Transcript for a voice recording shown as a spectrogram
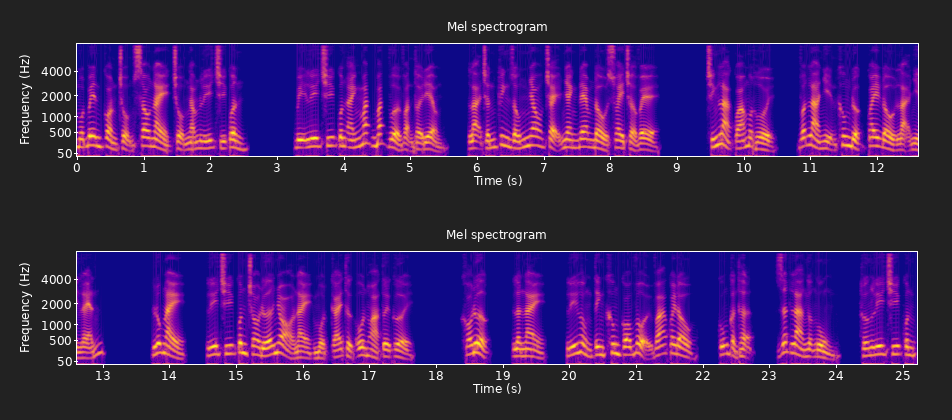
một bên còn trộm sau này trộm ngắm Lý Trí Quân. Bị Lý Trí Quân ánh mắt bắt vừa vặn thời điểm, lại chấn kinh giống nhau chạy nhanh đem đầu xoay trở về. Chính là quá một hồi, vẫn là nhịn không được quay đầu lại nhìn lén. Lúc này, Lý Trí Quân cho đứa nhỏ này một cái thực ôn hòa tươi cười. Khó được, lần này, Lý Hồng Tinh không có vội vã quay đầu, cũng cẩn thận, rất là ngượng ngùng, hướng Lý Trí Quân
